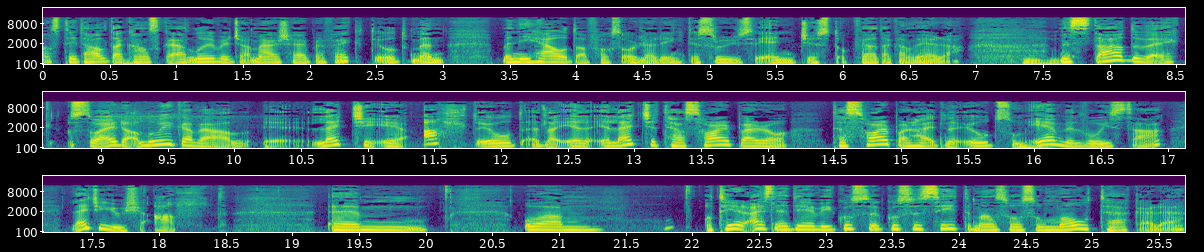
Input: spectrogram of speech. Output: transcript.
altså det halda kanske att Louis ikke mer ser perfekt ut men men i hauda faktisk ordentlig ringt det strøyes vi än og hva det kan være. Mm -hmm. Men stadigvæk så er det Louis vel, lätt er alt ut eller är lätt til harpar og tas sårbarheten ut som jeg vil vise, Lätt ju inte allt. Ehm um, og Og til eisen er det vi gosse gosse sitter man så som mottagare.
